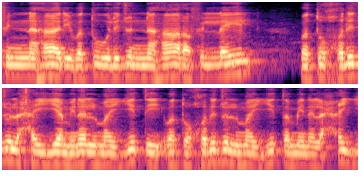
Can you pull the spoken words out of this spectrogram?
في النهار وتولج النهار في الليل وتخرج الحي من الميت وتخرج الميت من الحي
